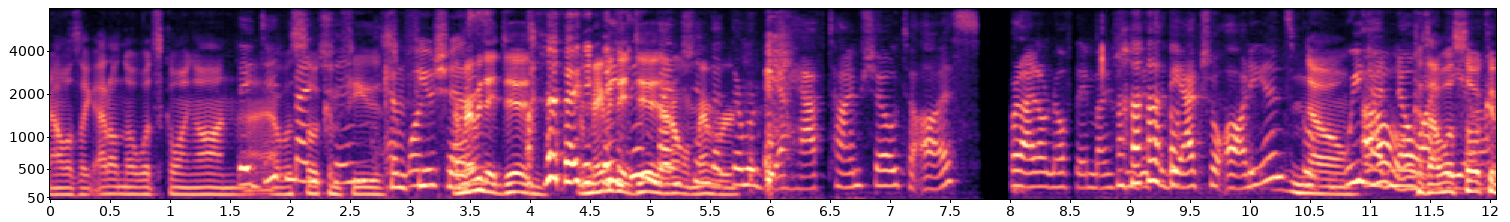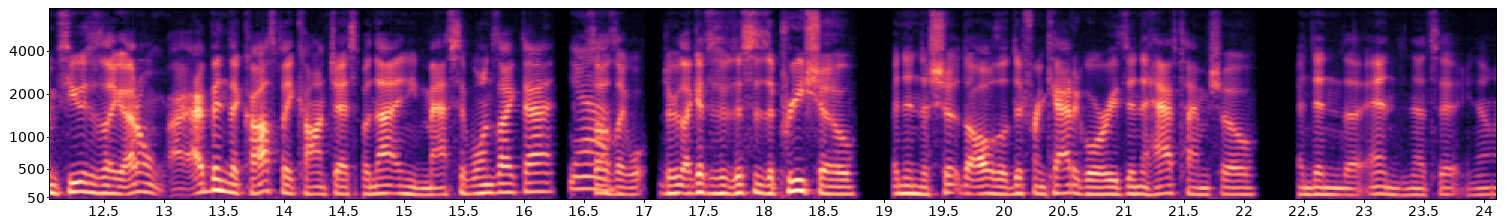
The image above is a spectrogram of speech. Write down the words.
And I was like, I don't know what's going on. they I- did I was so confused. at one Confucius. Or maybe they did. Or They maybe they, did, did. I don't mention remember. that there would be a halftime show to us but i don't know if they mentioned it to the actual audience but No. we had Oh. no Because I was so confused. It's like I don't. I, I've been to cosplay contests, but not any massive ones like that. Yeah. So I was like, well, there. I guess this is- the pre-show, and then the show, the, all the different categories in the halftime show. and then the end, and that's it. You know.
